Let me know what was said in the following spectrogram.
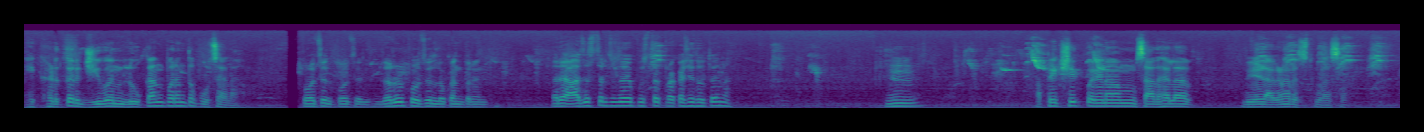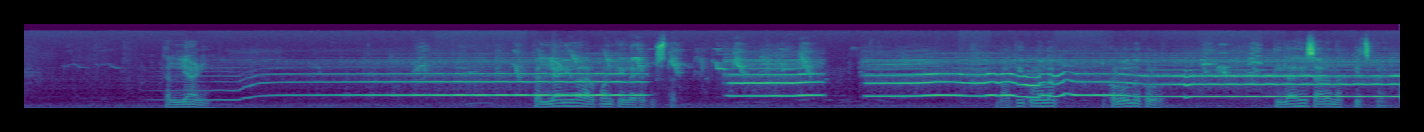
हे खडतर जीवन लोकांपर्यंत पोचायला हवं. पोहोचेल पोहोचेल. जरूर पोहोचेल लोकांपर्यंत. अरे आजच तर तुझं हे पुस्तक प्रकाशित होतंय ना. हम्म. अपेक्षित परिणाम साधायला वेळ लागणारच थोडासा. कल्याणी. कल्याणीला अर्पण केलं हे पुस्तक. बाकी कोणाला कळो न कळो तिला हे सारं नक्कीच कळेल.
